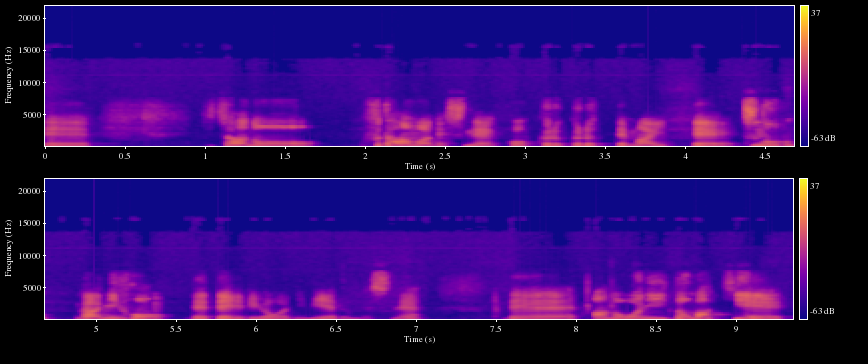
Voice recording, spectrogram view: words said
で実はあの普段はですねこうくるくるって巻いて角が2本出ているように見えるんですね。で、あの、鬼と蒔絵っ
